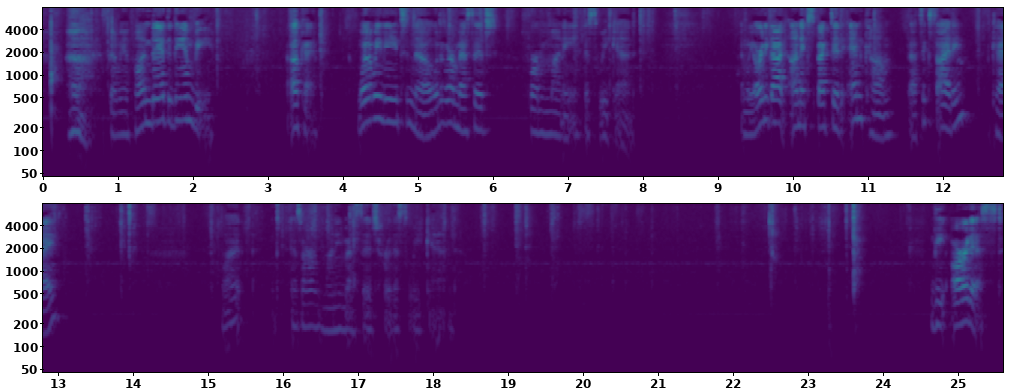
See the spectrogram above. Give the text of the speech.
it's going to be a fun day at the DMV. Okay, what do we need to know? What is our message for money this weekend. And we already got unexpected income. That's exciting. Okay. What is our money message for this weekend? The artist.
